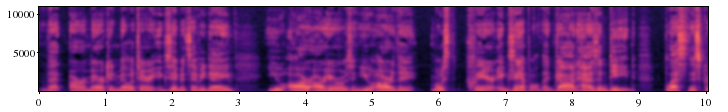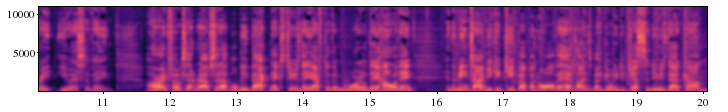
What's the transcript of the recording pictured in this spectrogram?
that our American military exhibits every day. You are our heroes, and you are the most clear example that God has indeed blessed this great U.S. of A. All right, folks, that wraps it up. We'll be back next Tuesday after the Memorial Day holiday. In the meantime, you can keep up on all the headlines by going to justthenews.com.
